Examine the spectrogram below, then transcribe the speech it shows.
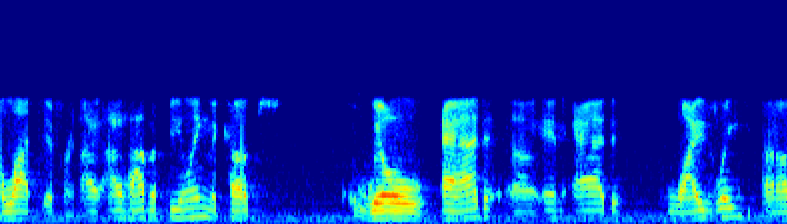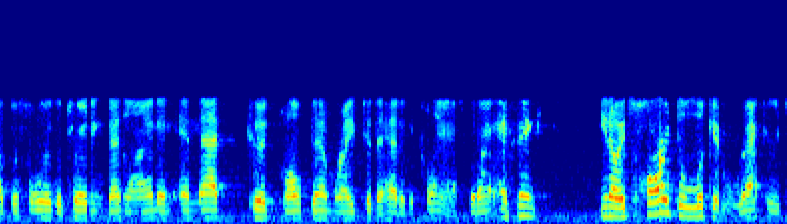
a lot different. I, I have a feeling the Cubs will add uh, and add wisely uh, before the trading deadline, and, and that could vault them right to the head of the class. But I, I think, you know, it's hard to look at records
